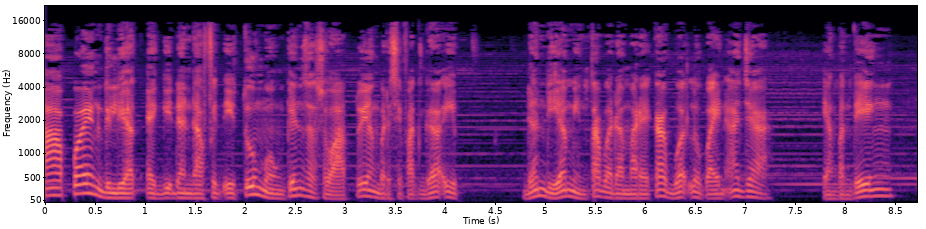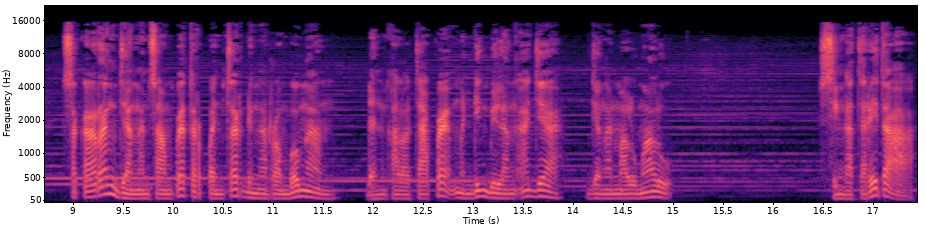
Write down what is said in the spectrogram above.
apa yang dilihat Egi dan David itu mungkin sesuatu yang bersifat gaib. Dan dia minta pada mereka buat lupain aja. Yang penting, sekarang jangan sampai terpencar dengan rombongan. Dan kalau capek mending bilang aja, jangan malu-malu. Singkat cerita,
